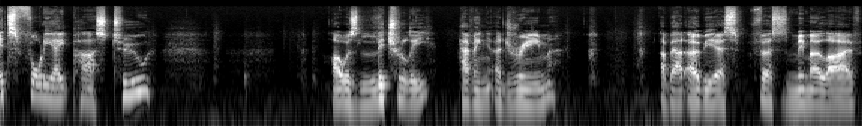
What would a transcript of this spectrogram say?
It's 48 past two. I was literally having a dream about OBS versus Mimo Live.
